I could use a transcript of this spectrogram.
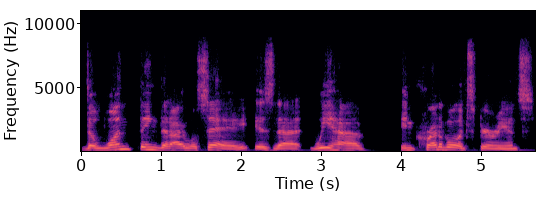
The one thing that I will say is that we have incredible experience,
